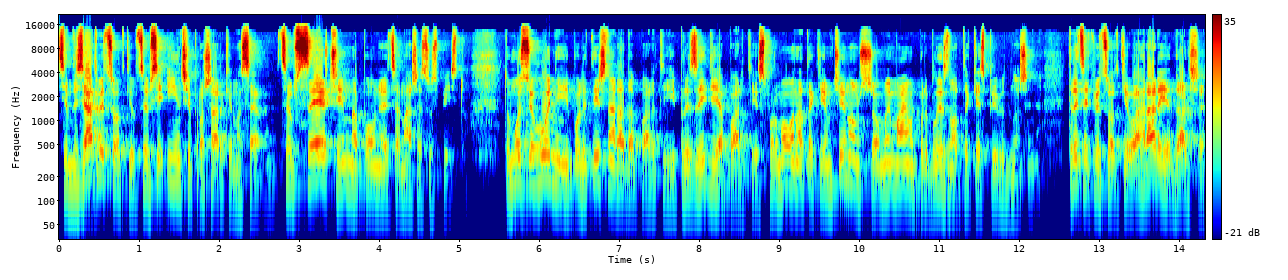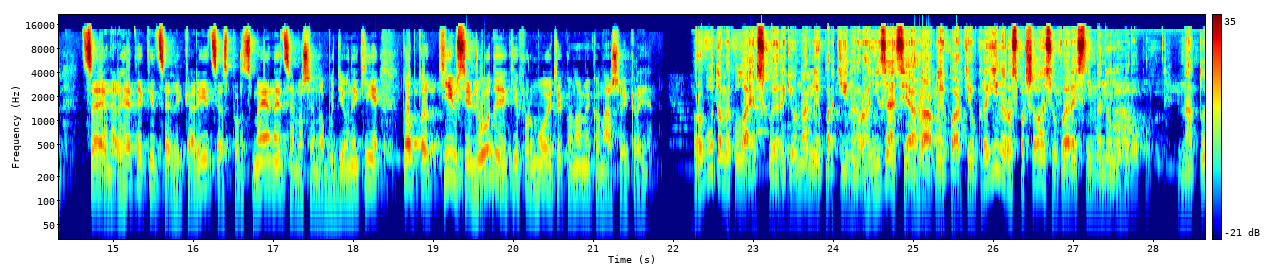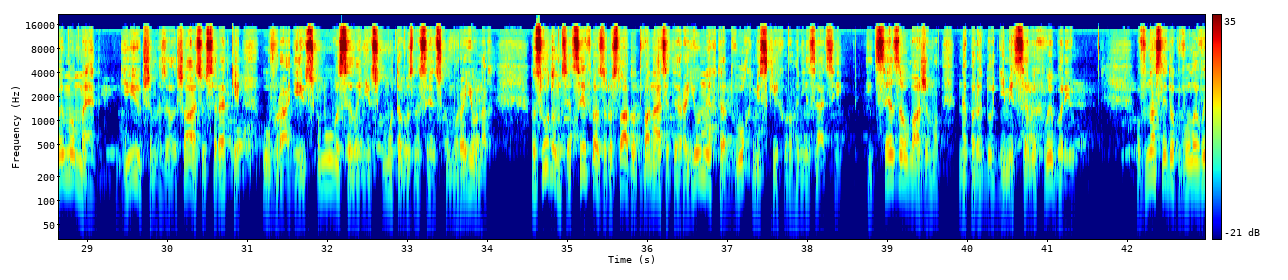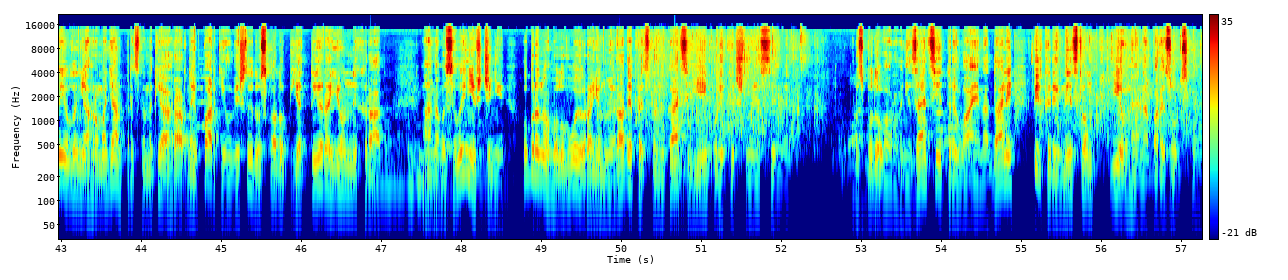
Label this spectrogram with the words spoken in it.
70% це всі інші прошарки населення. Це все, чим наповнюється наше суспільство. Тому сьогодні і політична рада партії, і президія партії сформована таким чином, що ми маємо приблизно таке співвідношення. 30% аграрії далі це енергетики, це лікарі, це спортсмени, це машинобудівники, тобто ті всі люди, які формують економіку нашої країни. Робота Миколаївської регіональної партійної організації Аграрної партії України розпочалась у вересні минулого року. На той момент діючими залишались осередки у Врадіївському, Веселинівському та Вознесенському районах. Згодом ця цифра зросла до 12 районних та двох міських організацій. І це зауважимо напередодні місцевих виборів. Внаслідок волевиявлення громадян представники аграрної партії увійшли до складу п'яти районних рад, а на Веселинівщині обрано головою районної ради представника цієї політичної сили. Розбудова організації триває надалі під керівництвом Євгена Березовського.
